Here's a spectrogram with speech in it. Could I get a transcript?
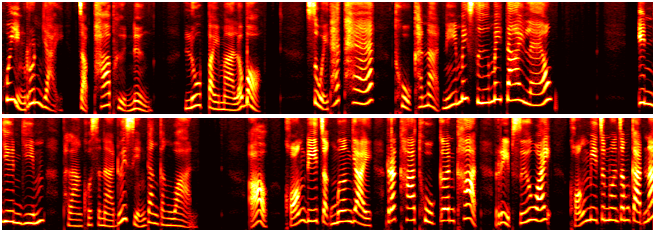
ผู้หญิงรุ่นใหญ่จับผ้าผืนหนึ่ง ลูบไปมาแล้วบอก สวยแท้ๆ ถูกขนาดนี้ไม่ซื้อไม่ได้แล้ว อินยืนยิ้ม พลางโฆษณาด้วยเสียงดังกังวาน อ้าว ของดีจากเมืองใหญ่ ราคาถูกเกินคาด รีบซื้อไว้ ของมีจำนวนจำกัดนะ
